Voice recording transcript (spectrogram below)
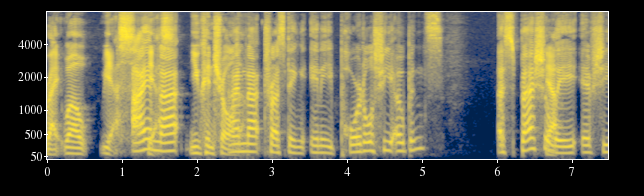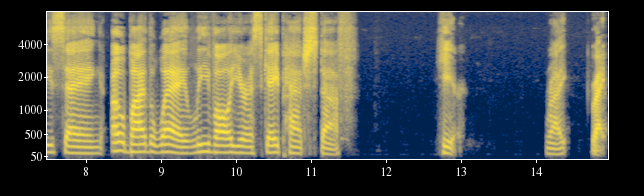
Right. Well, yes. I am yes. not- You control. I'm them. not trusting any portal she opens, especially if she's saying, "Oh, by the way, leave all your escape hatch stuff here." Right? Right.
